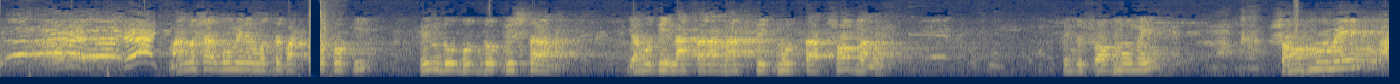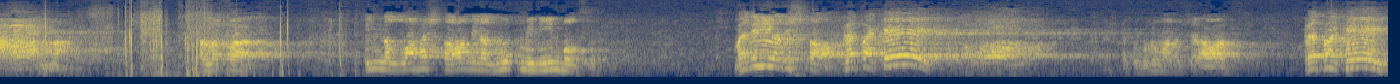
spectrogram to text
মানুষ আর মুমিনের মধ্যে পার্থক্য কি? হিন্দু বৌদ্ধ খ্রিস্টান ইয়াহুদি নাসারা নাস্তিক মুরতাদ সব মানুষ। কিন্তু সব মুমে সব মুমে না। আল্লাহ পাক ইন্নাল্লাহ আশতারা মিনাল মুমিনিন বলছে। মানিল্লাযী ইশতারা ক্রেতা কে? এতগুলো মানুষের আওয়াজ। ক্রেতা কে?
